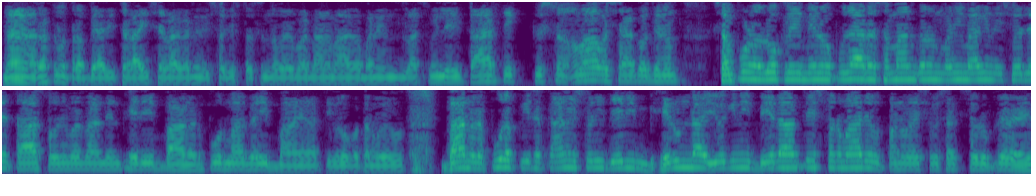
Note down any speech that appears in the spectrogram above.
नाना रत्न द्रव्य आदि चढाई सेवा गरिन् ईश्वरी प्रसन्न भए वरदान माग। भनिन् लक्ष्मीले कार्तिक कृष्ण अमावस्याको दिन सम्पूर्ण लोकले मेरो पूजा र सम्मान गरून् भनी मागिन् ईश्वरले तास तोरी वरदान दिन। फेरि बानरपुरमा गई बायाँ तिग्रो पतन भयो। बानरपुर पीठ कामेश्वरी देवी भेरुण्डा योगिनी वेदान्तेश्वर महादेव भए शिवशक्ति स्वरूपले रहे।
